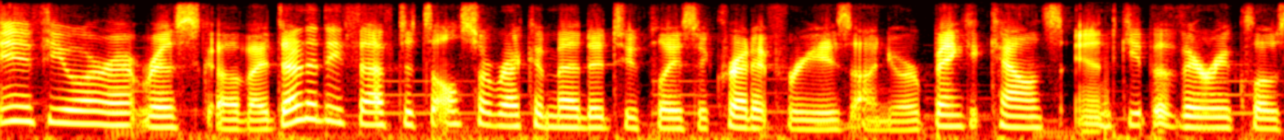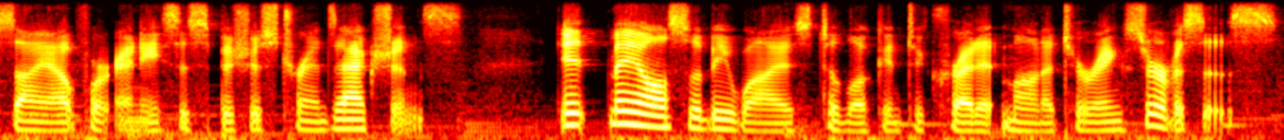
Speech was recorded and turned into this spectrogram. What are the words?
If you are at risk of identity theft, it's also recommended to place a credit freeze on your bank accounts and keep a very close eye out for any suspicious transactions. It may also be wise to look into credit monitoring services.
